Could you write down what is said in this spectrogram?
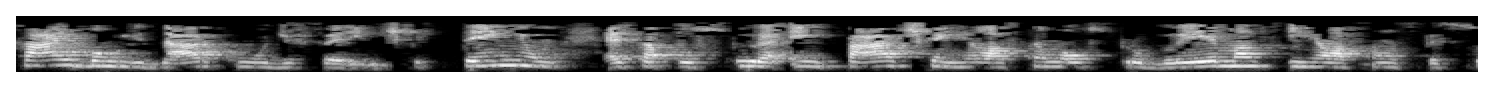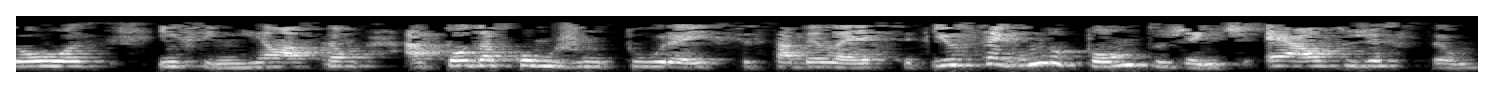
saibam lidar com o diferente, que tenham essa postura empática em relação aos problemas, em relação às pessoas, enfim, em relação a toda a conjuntura aí que se estabelece. E o segundo ponto, gente, é a autogestão.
